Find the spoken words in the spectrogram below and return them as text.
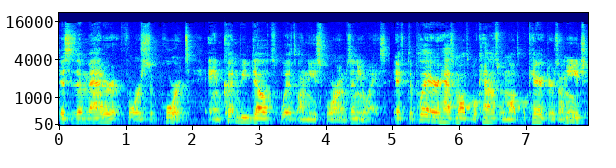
This is a matter for support and couldn't be dealt with on these forums anyways. If the player has multiple accounts with multiple characters on each,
